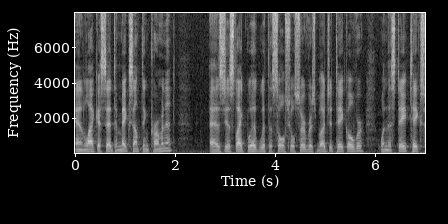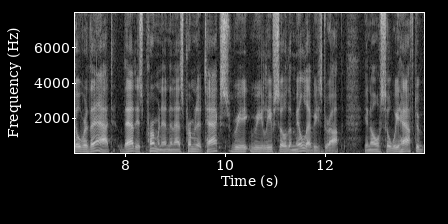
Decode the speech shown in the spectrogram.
And like I said, to make something permanent as just like with, with the social service budget takeover, when the state takes over that, that is permanent and that's permanent tax re relief so the mill levies drop. You know, so we have to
